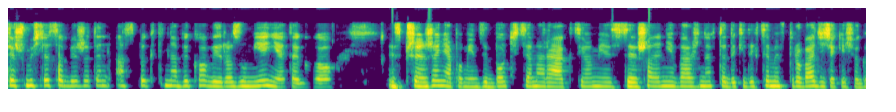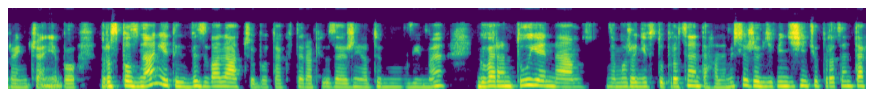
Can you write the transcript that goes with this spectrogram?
Też myślę sobie, że ten aspekt nawykowy, rozumienie tego sprzężenia pomiędzy bodźcem a reakcją jest szalenie ważne wtedy, kiedy chcemy wprowadzić jakieś ograniczenie, bo rozpoznanie tych wyzwalaczy, bo tak w terapii uzależnień o tym mówimy, gwarantuje nam, no może nie w 100%, ale myślę, że w 90%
